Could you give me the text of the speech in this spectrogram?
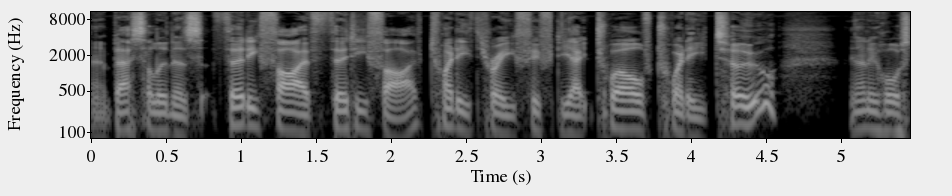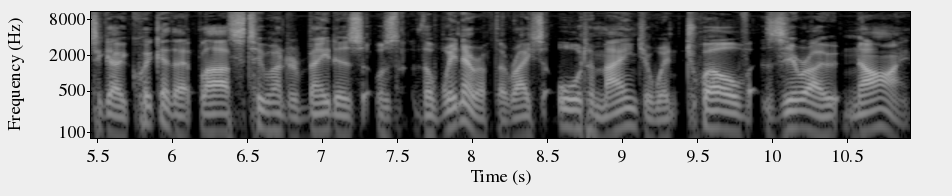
uh, Basilinna's 35, 35, 23, 58, 12, 22. The only horse to go quicker that last 200 metres was the winner of the race, Autumn Angel, went 12.09.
